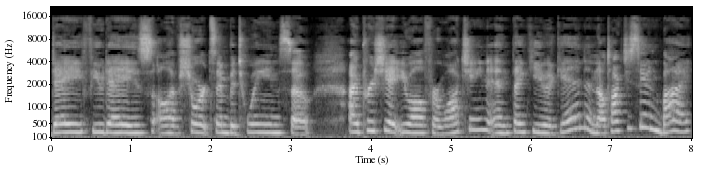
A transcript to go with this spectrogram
day, few days. I'll have shorts in between. So I appreciate you all for watching and thank you again and I'll talk to you soon. Bye.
